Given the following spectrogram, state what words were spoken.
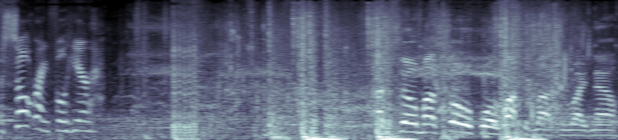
Assault rifle here. I'd sell my soul for a rocket launcher right now.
